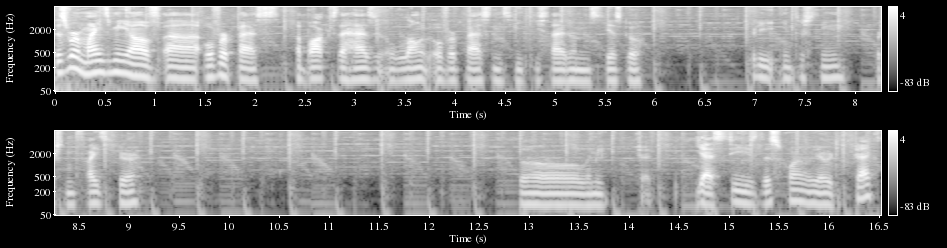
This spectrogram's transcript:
This reminds me of uh, Overpass, a box that has a long overpass and CT side on CSGO. Pretty interesting for some fights here. So yes is this one we already checked.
